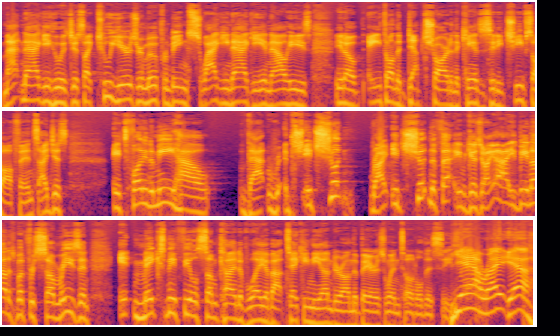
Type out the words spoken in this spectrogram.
Matt Nagy, who is just like two years removed from being swaggy Nagy, and now he's you know eighth on the depth chart in the Kansas City Chiefs offense. I just it's funny to me how that it shouldn't right? It shouldn't affect because you're like, ah, he's being honest. But for some reason, it makes me feel some kind of way about taking the under on the Bears win total this season. Yeah, right. Yeah,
